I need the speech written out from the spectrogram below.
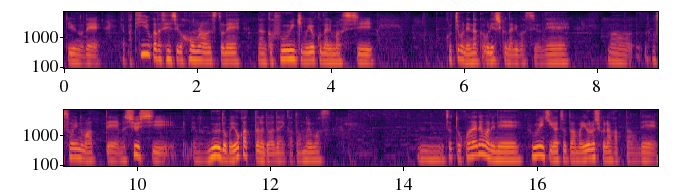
ていうのでやっぱ T 岡田選手がホームラン打つとねなんか雰囲気も良くなりますしこっちもねなんか嬉しくなりますよね。まあそういうのもあって、まあ、終始ムードも良かったのではないかと思います。うんちょっとこの間までね雰囲気がちょっとあんまよろしくなかったので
